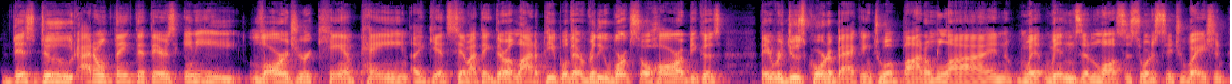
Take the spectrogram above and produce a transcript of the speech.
this dude, I don't think that there's any larger campaign against him. I think there are a lot of people that really work so hard because – they reduce quarterbacking to a bottom line wins and losses sort of situation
